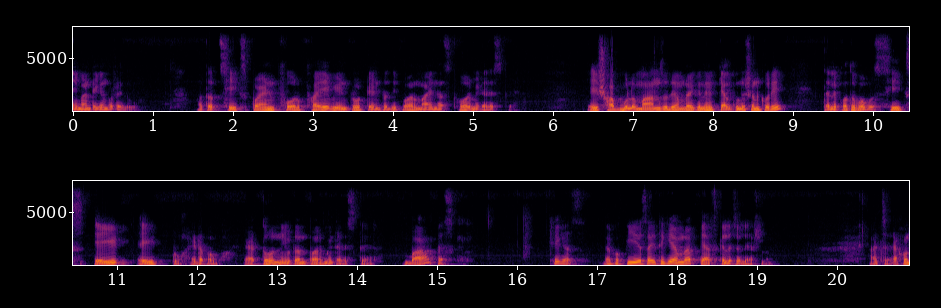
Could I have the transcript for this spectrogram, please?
এই মানটা এখানে বসাই দেবো। অর্থাৎ six point four five into ten to the power minus four metre square এই সবগুলো মান যদি আমরা এখানে ক্যালকুলেশন করি, তাহলে কত পাবো? সিক্স এইট এইট টু এটা পাবো। এত নিউটন পার মিটার স্কোয়ার বা প্যাসকেল। ঠিক আছে? দেখো পিএসআই থেকে আমরা প্যাসকেলে চলে আসলাম। আচ্ছা এখন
